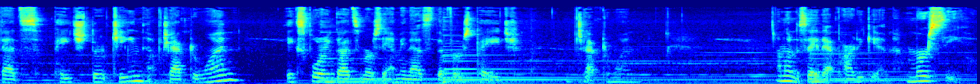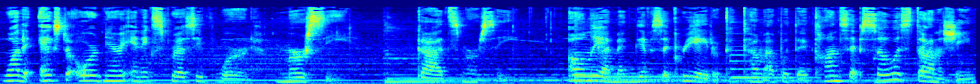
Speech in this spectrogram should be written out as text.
That's page 13 of chapter 1, Exploring God's Mercy. I mean, that's the first page, chapter 1. I'm going to say that part again. Mercy. What an extraordinary and expressive word. Mercy. God's mercy. Only a magnificent creator could come up with a concept so astonishing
